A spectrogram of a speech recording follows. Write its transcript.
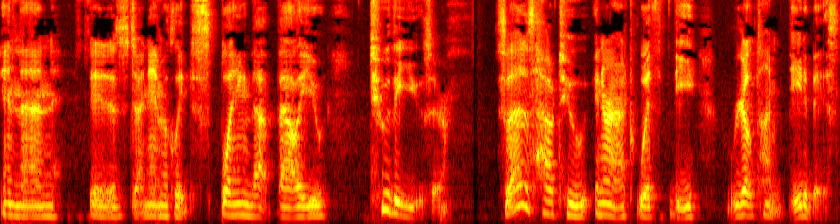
And then it is dynamically displaying that value to the user. So that is how to interact with the real-time database.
